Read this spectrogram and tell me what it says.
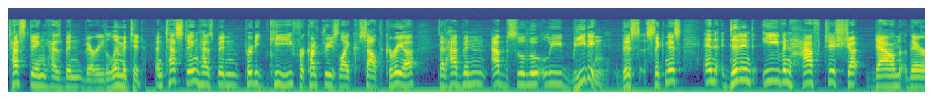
testing has been very limited. And testing has been pretty key for countries like South Korea that have been absolutely beating this sickness and didn't even have to shut down their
